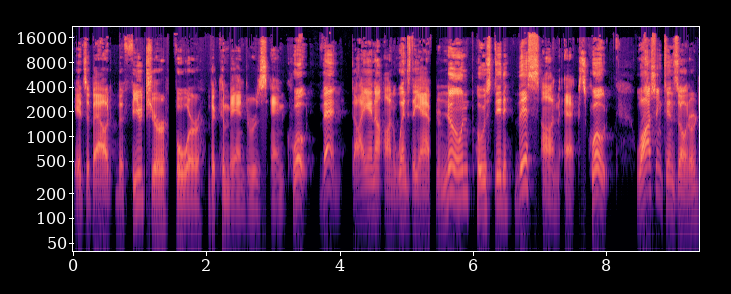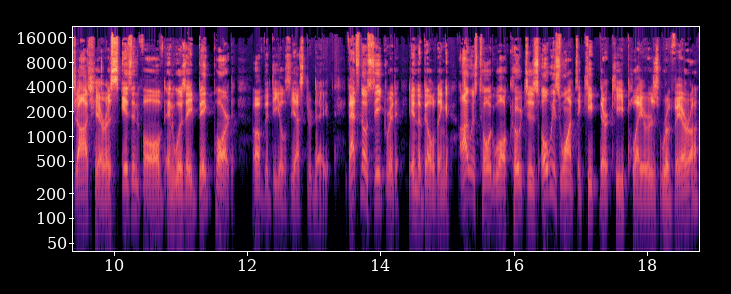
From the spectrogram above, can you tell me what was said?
it's about the future for the Commanders, end quote. Then, Dianna on Wednesday afternoon posted this on X, quote, Washington's owner, Josh Harris, is involved and was a big part of the deals yesterday. That's no secret in the building. I was told while coaches always want to keep their key players, Rivera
